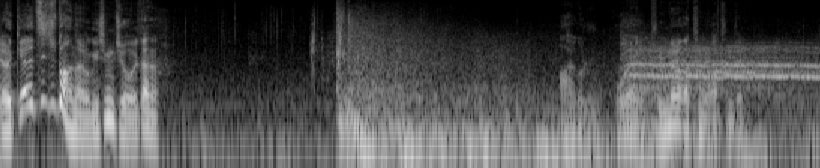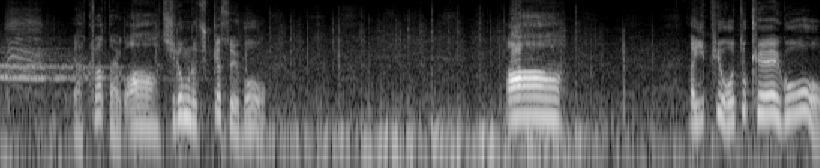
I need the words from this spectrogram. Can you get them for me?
야 깨지지도 않아 여기 심지어 일단은. 아 이거 루- 뭐야 이거 불멸 같은 거 같은데. 야 큰일났다 이거. 아 지렁이로 죽겠어 이거. 아야 이 피 어떡해 이거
